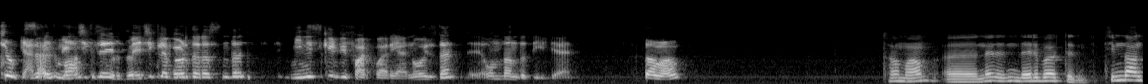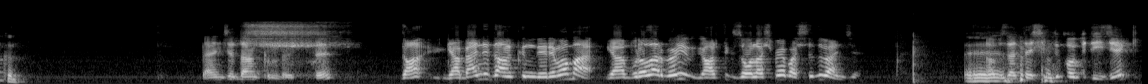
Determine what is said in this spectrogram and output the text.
çok Yani güzel bir Magic'le. Magic'le Bird arasında miniskül bir fark var yani. O yüzden e, ondan da değil yani. Tamam. Tamam. Ee, ne dedim? Larry Bird dedim. Tim Duncan. Bence Duncan da üstte. Da, ya ben de Duncan derim ama ya buralar böyle artık zorlaşmaya başladı bence. Ee, Abi zaten şimdi Kobe diyecek.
